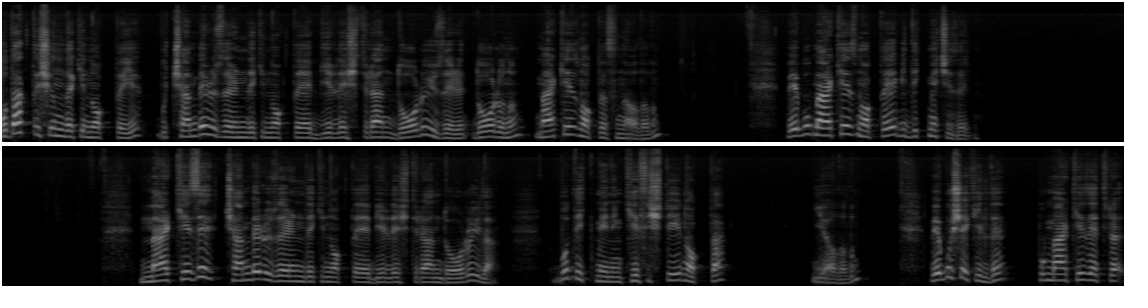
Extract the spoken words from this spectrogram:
Odak dışındaki noktayı bu çember üzerindeki noktaya birleştiren doğru üzeri, doğrunun merkez noktasını alalım. Ve bu merkez noktaya bir dikme çizelim. Merkezi çember üzerindeki noktaya birleştiren doğruyla bu dikmenin kesiştiği noktayı alalım. Ve bu şekilde bu merkez etra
